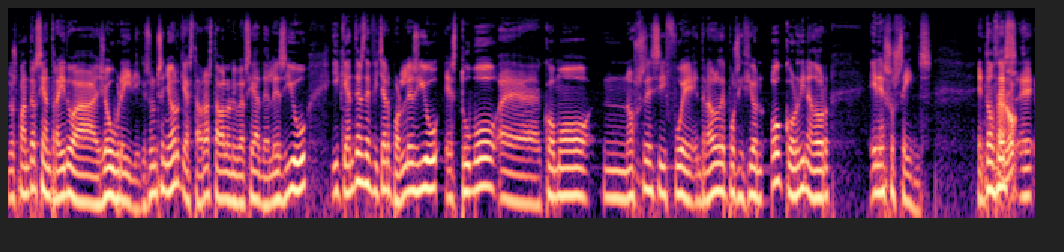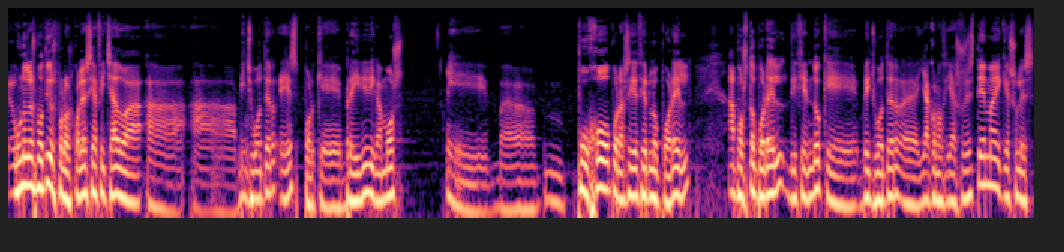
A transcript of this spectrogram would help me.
los Panthers se han traído a Joe Brady, que es un señor que hasta ahora estaba en la Universidad de LSU y que antes de fichar por LSU estuvo eh, como, no sé si fue entrenador de posición o coordinador en esos Saints. Entonces, eh, uno de los motivos por los cuales se ha fichado a, a, Water es porque Brady, digamos, eh, pujó, por así decirlo, por él apostó por él diciendo que Bridgewater eh, ya conocía su sistema y que eso les,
